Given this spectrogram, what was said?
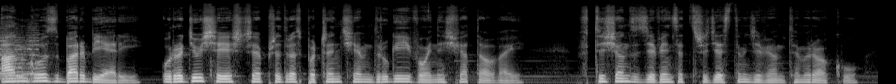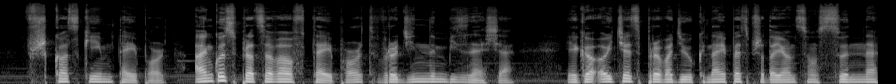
Angus Barbieri urodził się jeszcze przed rozpoczęciem II wojny światowej w 1939 roku w szkockim Tayport. Angus pracował w Tayport w rodzinnym biznesie. Jego ojciec prowadził knajpę sprzedającą słynne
